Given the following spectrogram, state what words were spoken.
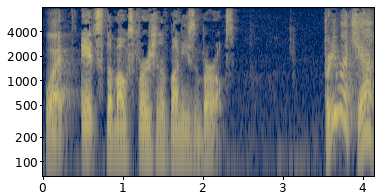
What? It's the mouse version of Bunnies and Burrows. Pretty much, yeah.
